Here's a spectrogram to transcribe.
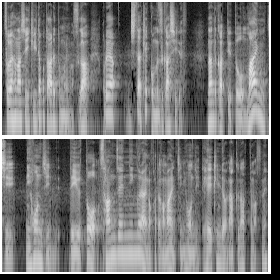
そういう話聞いたことあると思いますがこれは実は結構難しいです。なんでかっていうと毎日日本人でいうと3,000人ぐらいの方が毎日日本人って平均では亡くなってますね。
